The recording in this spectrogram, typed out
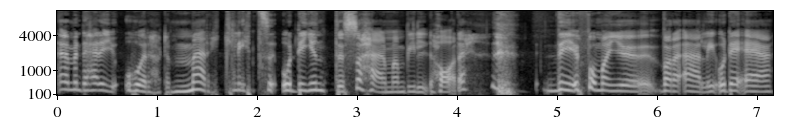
eh, men det här är ju oerhört märkligt och det är ju inte så här man vill ha det. Det får man ju vara ärlig och det är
